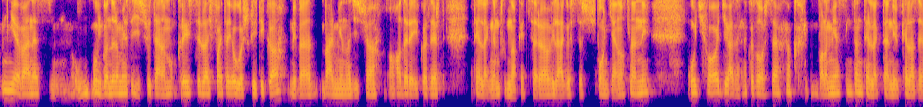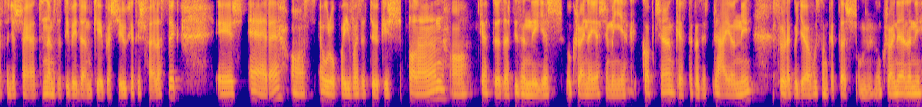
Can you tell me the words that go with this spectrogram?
Nyilván ez úgy gondolom, hogy az Egyesült Államok részéről egyfajta jogos kritika, mivel bármilyen nagy is a, a haderejük, azért tényleg nem tudnak egyszerre a világ összes pontján ott lenni. Úgyhogy ezeknek az országoknak valamilyen szinten tényleg tenniük kell azért, hogy a saját nemzeti védelmi képességüket is fejleszik, és erre az európai vezetők is talán a 2014-es ukrajnai események kapcsán kezdtek azért rájönni, főleg ugye a 22-es Ukrajna elleni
